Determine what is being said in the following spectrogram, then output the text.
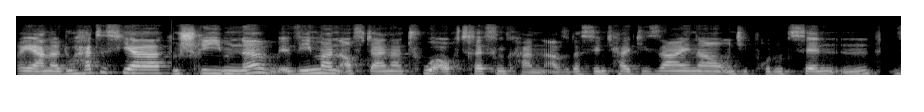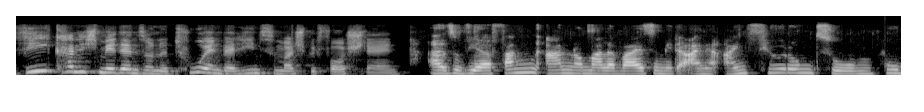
Mariana, du hattest ja beschrieben, ne, wen man auf deiner Tour auch treffen kann. Also das sind halt Designer und die Produzenten. Wie kann ich mir denn so eine Tour in Berlin zum Beispiel vorstellen? Also wir fangen an normalerweise mit einer Einführung zum Who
